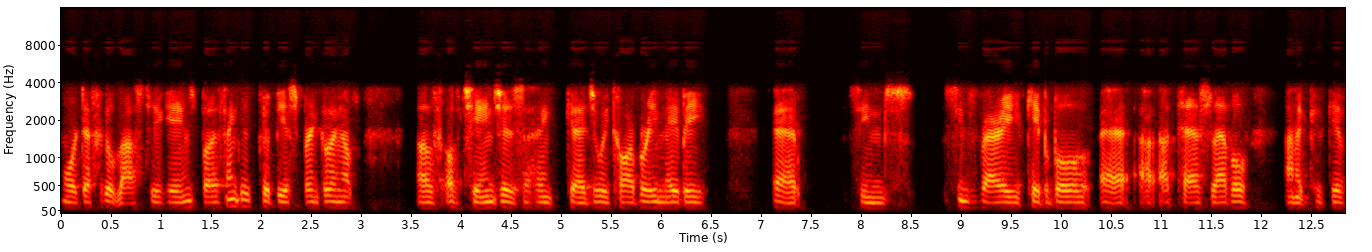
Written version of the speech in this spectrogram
more difficult last two games. But I think it could be a sprinkling of of, of changes. I think uh, Joey Carbery maybe uh, seems seems very capable uh, at, at, test level, and it could give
